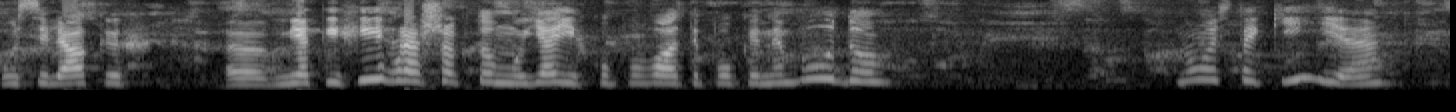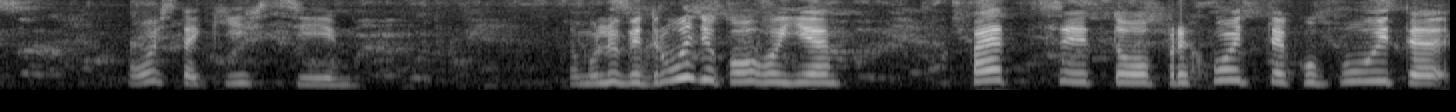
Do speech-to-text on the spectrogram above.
усіляких е, м'яких іграшок, тому я їх купувати поки не буду. Ну, ось такі є. Ось такі всі. Тому, любі друзі, у кого є петси, то приходьте, купуйте.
